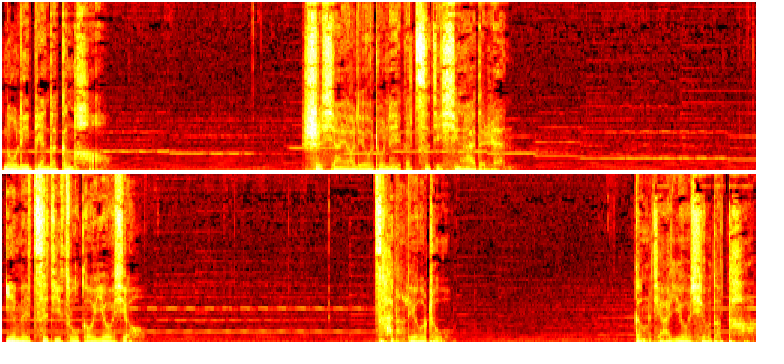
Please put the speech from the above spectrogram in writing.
努力变得更好。是想要留住那个自己心爱的人，因为自己足够优秀，才能留住更加优秀的他。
